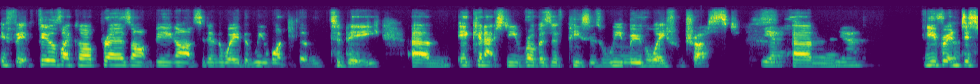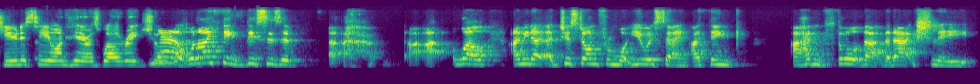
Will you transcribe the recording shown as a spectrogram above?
if it feels like our prayers aren't being answered in the way that we want them to be um it can actually rob us of pieces. We move away from trust. Yes. Um yeah. you've written disunity on here as well rachel. Yeah, well, I think this is a. Uh, uh, well, I mean, uh, just on from what you were saying, I think I hadn't thought that that actually,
